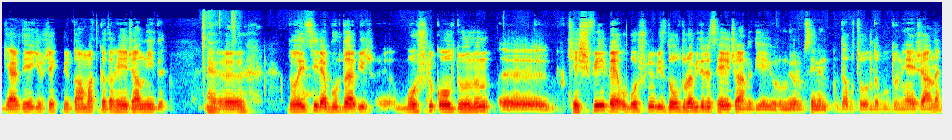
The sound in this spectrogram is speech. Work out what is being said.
gerdeğe girecek bir damat kadar heyecanlıydı. Evet. E, Dolayısıyla burada bir boşluk olduğunun e, keşfi ve o boşluğu biz doldurabiliriz heyecanı diye yorumluyorum senin Davutoğlu'nda bulduğun heyecanı.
